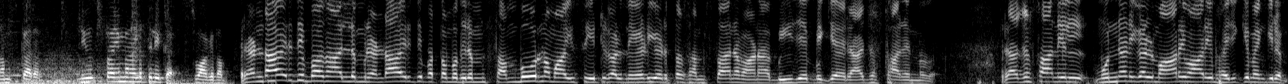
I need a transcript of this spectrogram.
നമസ്കാരം. ന്യൂസ് പ്രൈം മലയാളത്തിലേക്ക് സ്വാഗതം. രണ്ടായിരത്തി പതിനാലിലും രണ്ടായിരത്തി പത്തൊമ്പതിലും സമ്പൂർണമായി സീറ്റുകൾ നേടിയെടുത്ത സംസ്ഥാനമാണ് ബി ജെ പിക്ക് രാജസ്ഥാൻ എന്നത്. രാജസ്ഥാനിൽ മുന്നണികൾ മാറി മാറി ഭരിക്കുമെങ്കിലും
